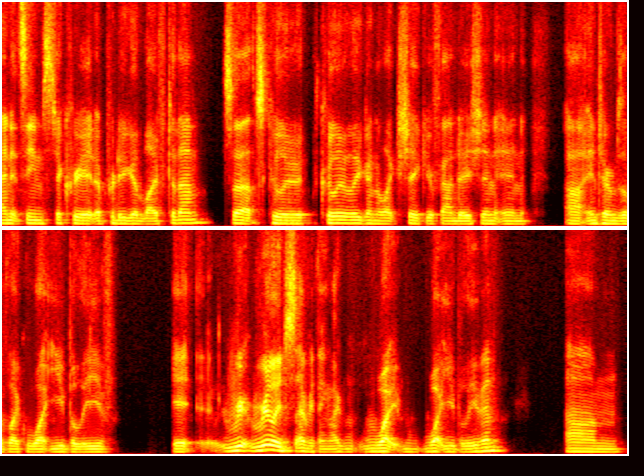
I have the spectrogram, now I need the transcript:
and it seems to create a pretty good life to them. So that's clearly clearly going to like shake your foundation in uh in terms of like what you believe. It re really just everything like what what you believe in. Um,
